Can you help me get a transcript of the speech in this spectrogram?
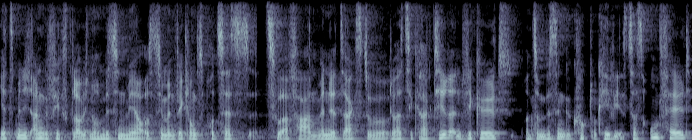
Jetzt bin ich angefixt, glaube ich, noch ein bisschen mehr aus dem Entwicklungsprozess zu erfahren. Wenn du jetzt sagst, du, du hast die Charaktere entwickelt und so ein bisschen geguckt, okay, wie ist das Umfeld?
